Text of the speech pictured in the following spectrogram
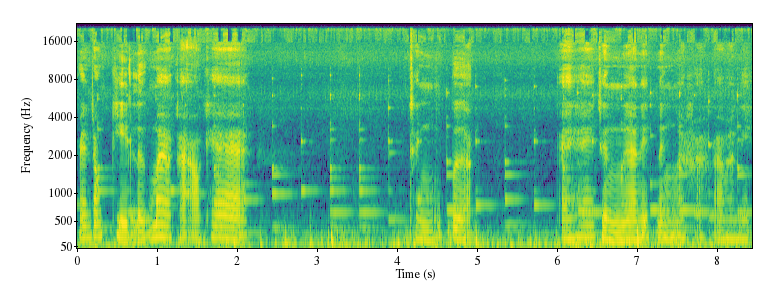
ไม่ต้องกรีดลึกมากค่ะ เอาแค่ ถึงเปลือกไปให้ถึงเนื้อนิดนึงนะคะประมาณนี้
